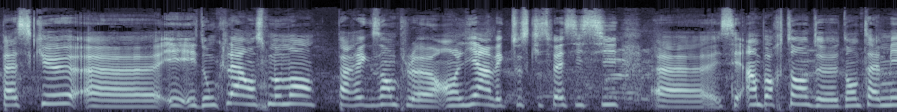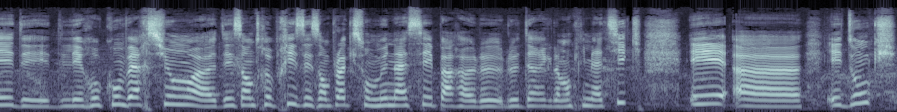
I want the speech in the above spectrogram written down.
Parce que, euh, et, donc là, en ce moment, par exemple, en lien avec tout ce qui se passe ici, c'est important de- d'entamer les reconversions des entreprises, des emplois qui sont menacés par le, le dérèglement climatique. Et, donc,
